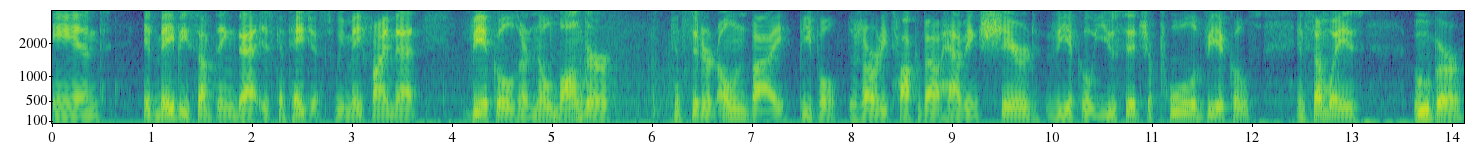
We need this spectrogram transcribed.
and it may be something that is contagious. We may find that vehicles are no longer considered owned by people. There's already talk about having shared vehicle usage, a pool of vehicles. In some ways, Uber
